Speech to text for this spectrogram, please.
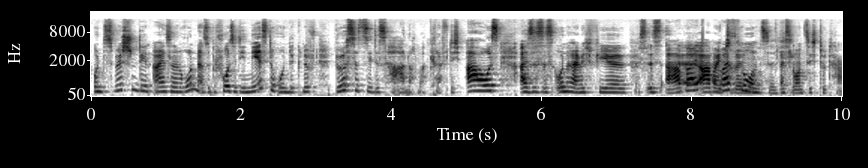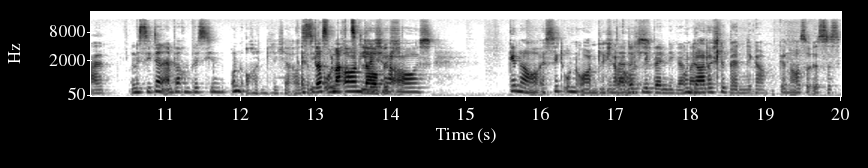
und zwischen den einzelnen Runden, also bevor sie die nächste Runde knüpft, bürstet sie das Haar nochmal kräftig aus. Also es ist unheimlich viel Es ist Arbeit, äh, Arbeit aber drin. es lohnt sich. Es lohnt sich total. Und es sieht dann einfach ein bisschen unordentlicher aus. Es und sieht das macht's, glaube ich. aus. Genau, es sieht unordentlicher Und dadurch aus. lebendiger, Und dadurch lebendiger. Genau so ist es.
